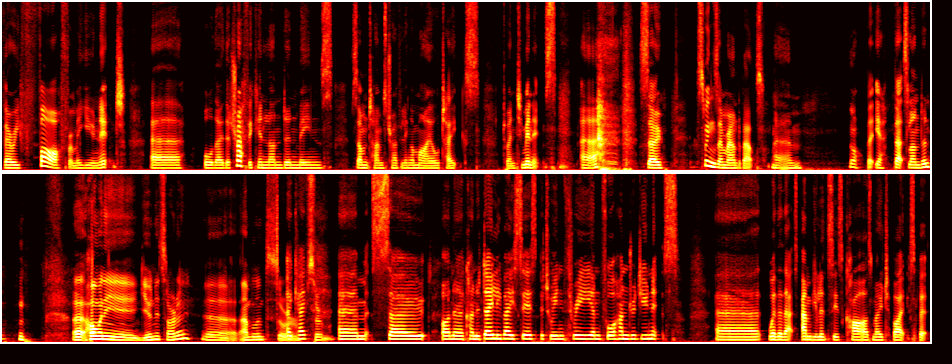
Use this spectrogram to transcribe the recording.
very far from a unit. Uh, Although the traffic in London means sometimes travelling a mile takes 20 minutes. Uh, so swings and roundabouts. Um, Yeah. but yeah, that's London. Uh, how many units are they? Uh, ambulance or Okay. Um, so on a kind of daily basis, between three and four hundred units, uh, whether that's ambulances, cars, motorbikes, but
